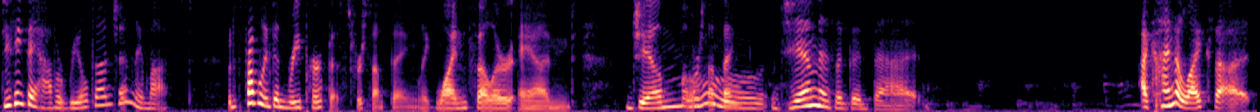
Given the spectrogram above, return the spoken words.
Do you think they have a real dungeon? They must, but it's probably been repurposed for something like wine cellar and gym or something. Gym is a good bet. I kind of like that.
